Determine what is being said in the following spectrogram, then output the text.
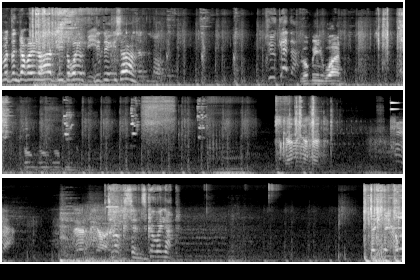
Uy, ba't nandiyan kayo lahat? Dito kayo. Dito yung isa. Together! Go B1. Go, go, go B. Scanning ahead. Here. There they are. Toxins going up. Chạy, chạy, đồng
